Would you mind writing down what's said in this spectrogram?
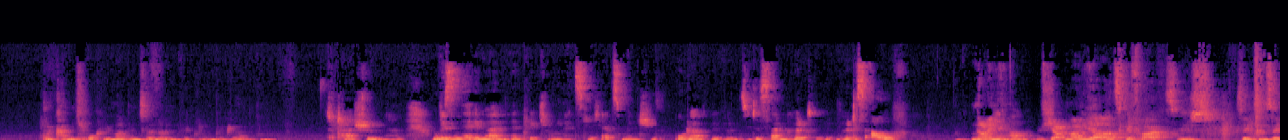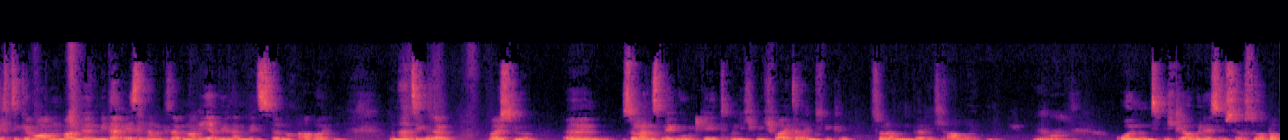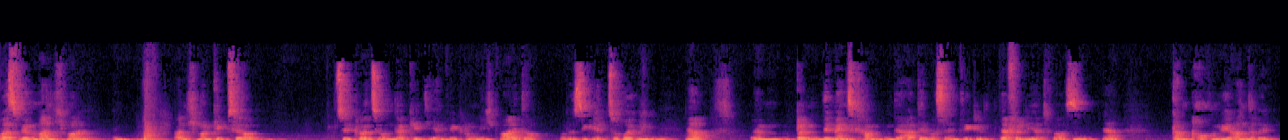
Dann kann ich auch jemand in seiner Entwicklung begleiten. Total schön. Ne? Und wir sind ja immer in Entwicklung letztlich als Menschen, oder? Wie würden Sie das sagen? Hört, hört es auf? Nein, ich habe mal ihr Arzt gefragt, sie ist 66 geworden, waren wir im Mittagessen, habe gesagt, Maria, wie lange willst du noch arbeiten? Dann hat sie gesagt, weißt du, äh, solange es mir gut geht und ich mich weiterentwickle, solange werde ich arbeiten. Ja. Ah. Und ich glaube, das ist auch so. Aber was wir manchmal, manchmal gibt es ja Situationen, da geht die Entwicklung nicht weiter oder sie geht zurück. Mhm. Ja, ähm, beim Demenzkranken, der hatte was entwickelt, der verliert was. Mhm. Ja, dann brauchen wir andere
